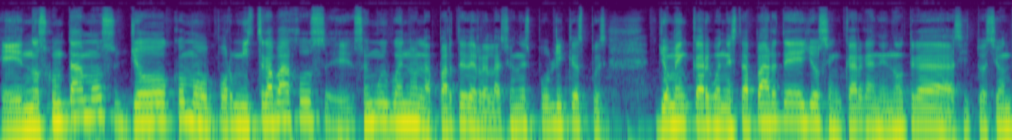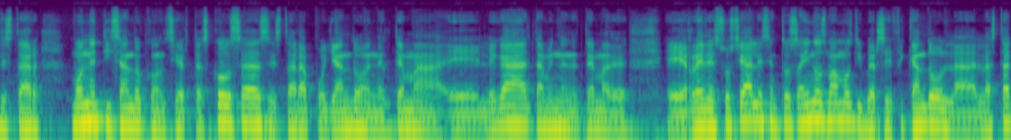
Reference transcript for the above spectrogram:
eh, nos juntamos. Yo como por mis trabajos eh, soy muy bueno en la parte de relaciones públicas, pues yo me encargo en esta parte. Ellos se encargan en otra situación de estar monetizando con ciertas cosas, estar apoyando en el tema legal, también en el tema de redes sociales. Entonces ahí nos vamos diversificando las tareas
